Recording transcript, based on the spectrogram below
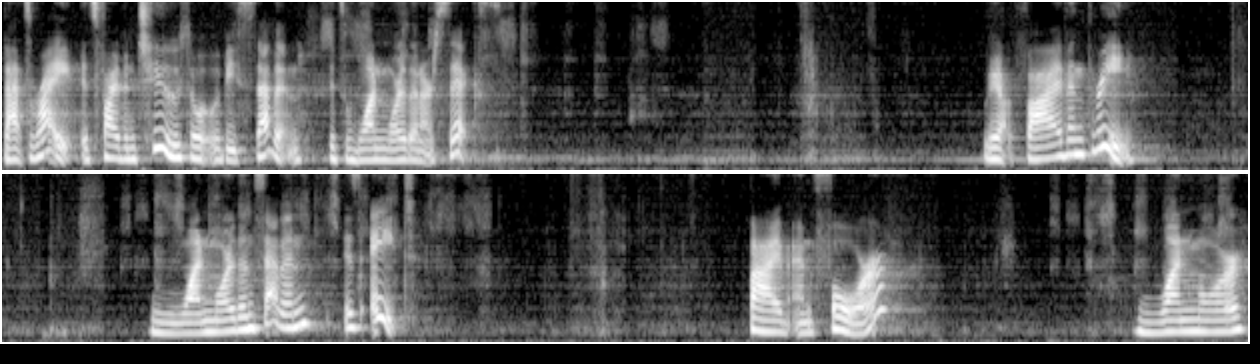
That's right, it's five and two, so it would be seven. It's one more than our six. We got five and three. One more than seven is eight. Five and four. One more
